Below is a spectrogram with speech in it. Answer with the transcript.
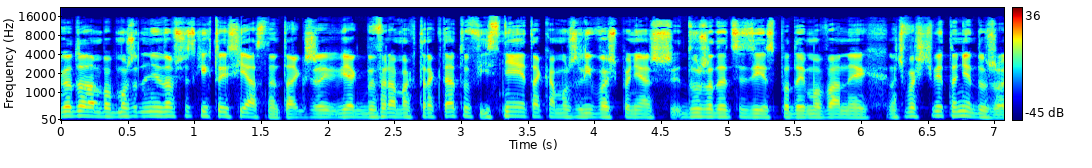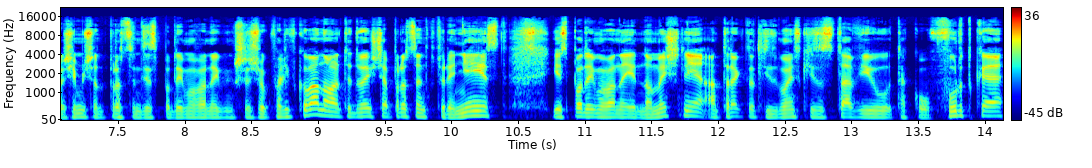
dodam, bo może nie dla wszystkich to jest jasne, tak, że jakby w ramach traktatów istnieje taka możliwość, ponieważ dużo decyzji jest podejmowanych, znaczy właściwie to nie dużo, 80% jest podejmowanych większością kwalifikowaną, ale te 20%, które nie jest, jest podejmowane jednomyślnie, a traktat lizboński zostawił taką furtkę,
